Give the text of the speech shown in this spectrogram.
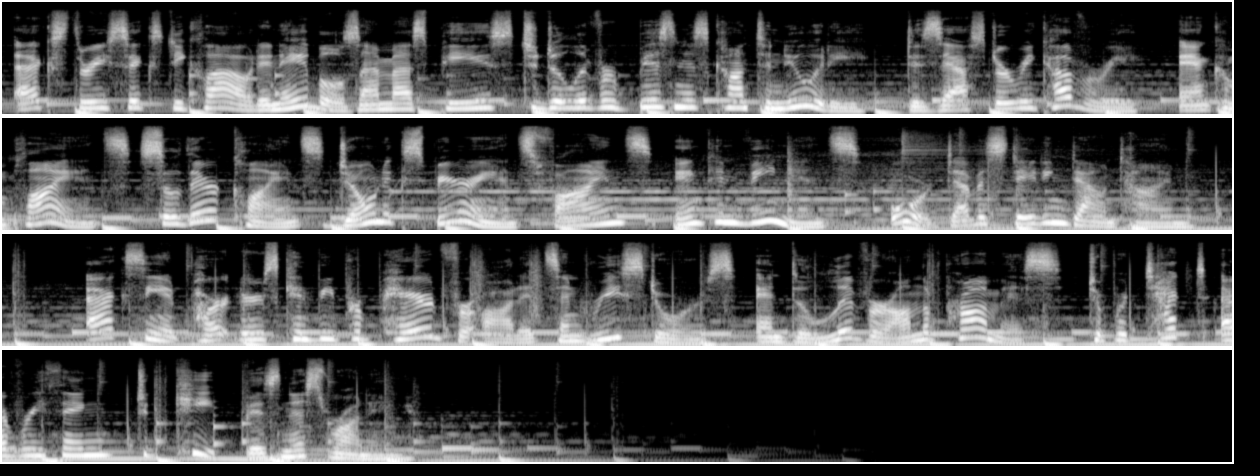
X360 Cloud enables MSPs to deliver business continuity, disaster recovery, and compliance so their clients don't experience fines, inconvenience, or devastating downtime. Axcient partners can be prepared for audits and restores and deliver on the promise to protect everything to keep business running.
